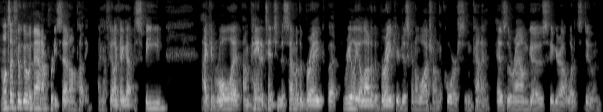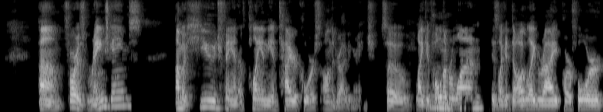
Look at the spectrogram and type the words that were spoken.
once I feel good with that, I'm pretty set on putting. Like I feel like I got the speed. I can roll it. I'm paying attention to some of the break, but really a lot of the break you're just going to watch on the course and kind of as the round goes, figure out what it's doing. Um, as far as range games, I'm a huge fan of playing the entire course on the driving range. So, like if hole number one is like a dog leg right, par four,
